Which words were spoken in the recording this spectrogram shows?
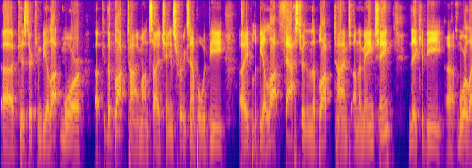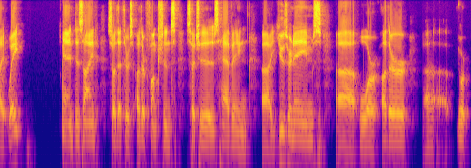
because uh, there can be a lot more uh, the block time on side chains for example would be uh, able to be a lot faster than the block times on the main chain. They could be uh, more lightweight and designed so that there's other functions such as having uh, usernames uh, or other uh, or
